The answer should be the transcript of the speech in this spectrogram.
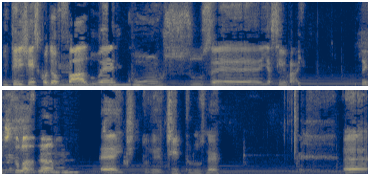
Inteligência, quando eu falo, é cursos, é... e assim vai. É titulação, né? É, é, títulos, né? É,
